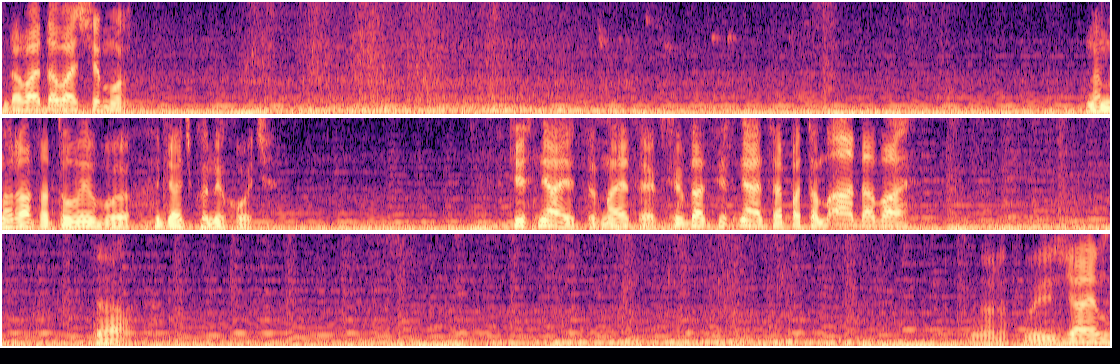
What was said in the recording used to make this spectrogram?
Давай, давай, ще можна. Номера затулив, бо дядько не хоче. Стісняється, знаєте, як завжди стісняється, а потім, а давай. Так. Зараз виїжджаємо.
